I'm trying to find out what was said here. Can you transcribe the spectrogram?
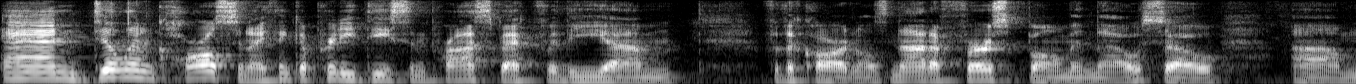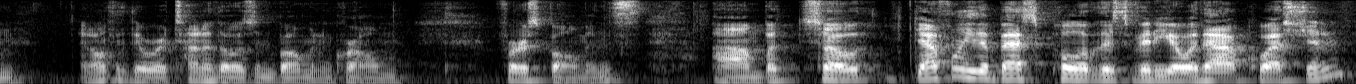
And Dylan Carlson, I think a pretty decent prospect for the um, for the Cardinals. Not a first Bowman though, so um, I don't think there were a ton of those in Bowman Chrome, first Bowmans. Um, but so definitely the best pull of this video without question.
